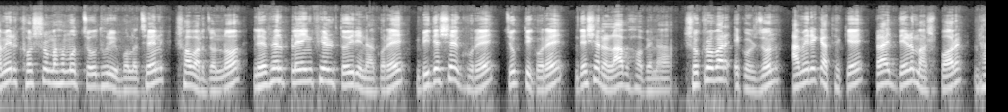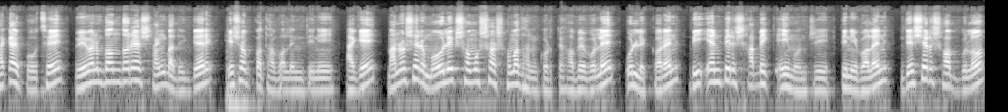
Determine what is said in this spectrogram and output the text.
আমির খসরু মাহমুদ চৌধুরী বলেছেন, সবার জন্য লেভেল প্লেয়িং ফিল্ড তৈরি না করে বিদেশে ঘুরে চুক্তি করে দেশের লাভ হবে না। শুক্রবার একুশ জন আমেরিকা থেকে প্রায় দেড় মাস পর ঢাকায় পৌঁছে বিমানবন্দরে সাংবাদিকদের এসব কথা বলেন তিনি। আগে মানুষের মৌলিক সমস্যা সমাধান করতে হবে বলে উল্লেখ করেন বিএনপির সাবেক এই মন্ত্রী। তিনি বলেন, দেশের সবগুলো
